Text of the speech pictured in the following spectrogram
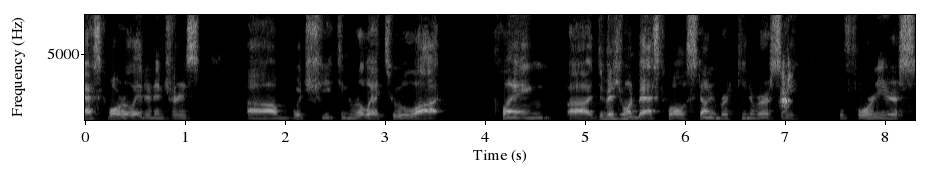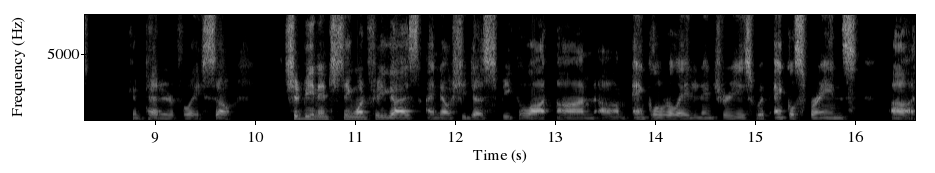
basketball related injuries, um, which he can relate to a lot playing uh, Division One basketball with Stony Brook University for four years competitively. So it should be an interesting one for you guys. I know she does speak a lot on um, ankle related injuries with ankle sprains, uh,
